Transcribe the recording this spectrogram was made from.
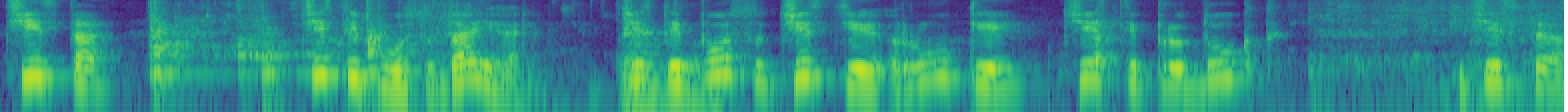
чиста, чистий посуд, да, Ігор? Чистий посуд, чисті руки, чистий продукт. І чисто,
